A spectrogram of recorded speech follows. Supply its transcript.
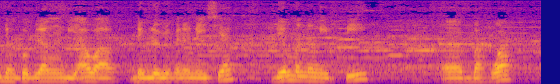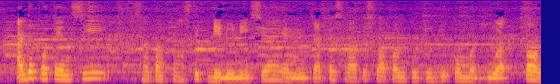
udah gue bilang di awal WWF Indonesia dia meneliti eh, bahwa ada potensi sampah plastik di Indonesia yang mencapai 187,2 ton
